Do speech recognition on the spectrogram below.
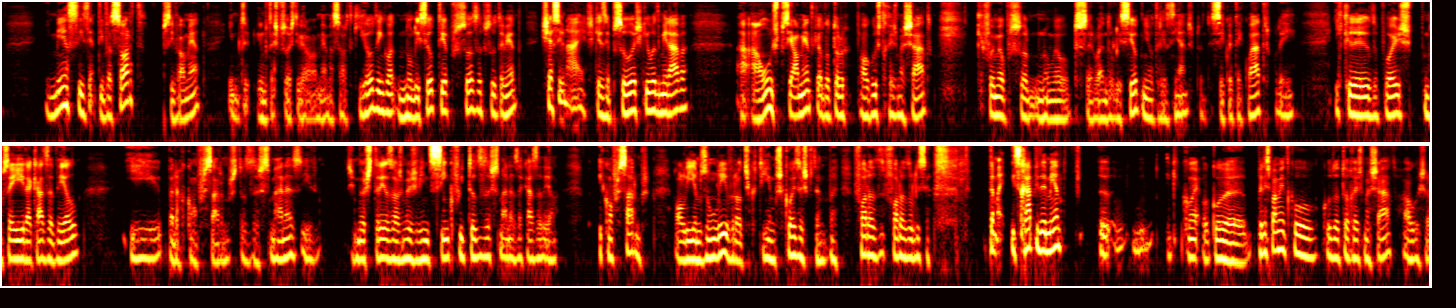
imenso, tive a sorte, possivelmente, e muitas pessoas tiveram a mesma sorte que eu, de, no liceu, ter professores absolutamente excepcionais, quer dizer, pessoas que eu admirava. Há, há um especialmente, que é o Dr. Augusto Reis Machado, que foi meu professor no meu terceiro ano do liceu, tinha 13 anos, portanto, 54, por aí, e que depois comecei a ir à casa dele e para conversarmos todas as semanas e dos meus 13 aos meus 25 fui todas as semanas à casa dele e conversarmos. Ou líamos um livro ou discutíamos coisas, portanto, fora, fora do liceu. Também, isso rapidamente com, com, principalmente com, com, o Dr. Reis Machado.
